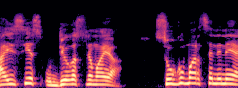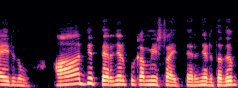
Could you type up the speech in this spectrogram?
ഐ സി എസ് ഉദ്യോഗസ്ഥനുമായ സുകുമാർ സെന്നിനെയായിരുന്നു ആദ്യ തെരഞ്ഞെടുപ്പ് കമ്മീഷണറായി തെരഞ്ഞെടുത്തത്.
